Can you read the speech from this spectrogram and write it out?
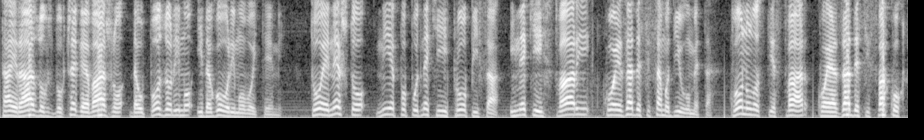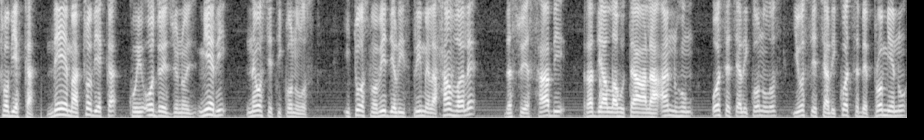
taj razlog zbog čega je važno da upozorimo i da govorimo o ovoj temi. To je nešto, nije poput nekih propisa i nekih stvari koje zadesi samo dio umeta. Klonulost je stvar koja zadesi svakog čovjeka. Nema čovjeka koji u određenoj mjeri ne osjeti klonulost. I to smo vidjeli iz primjela Hanvale, da su jashabi radi Allahu ta'ala anhum osjećali klonulost i osjećali kod sebe promjenu,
